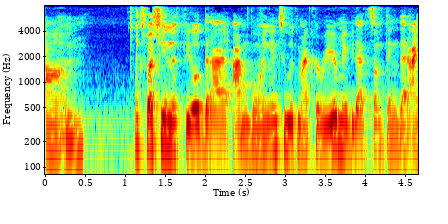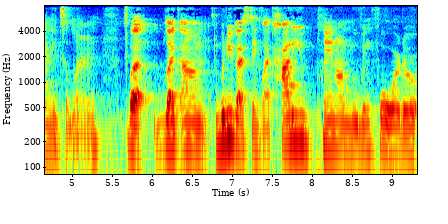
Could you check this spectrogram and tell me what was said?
Um, especially in the field that I, I'm going into with my career. Maybe that's something that I need to learn. But like, um, what do you guys think? Like, how do you plan on moving forward, or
